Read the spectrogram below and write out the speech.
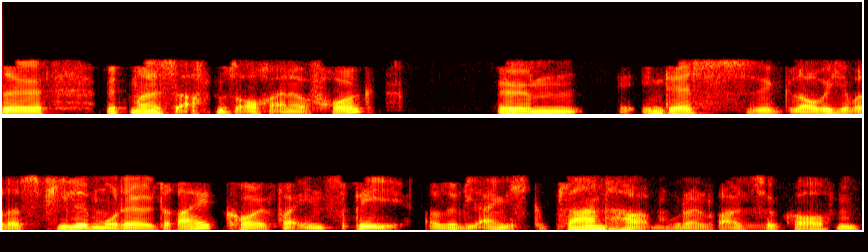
äh, wird meines Erachtens auch ein Erfolg. Ähm, indes glaube ich aber, dass viele Modell 3 Käufer ins B, also die eigentlich geplant haben, Modell 3 zu kaufen,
